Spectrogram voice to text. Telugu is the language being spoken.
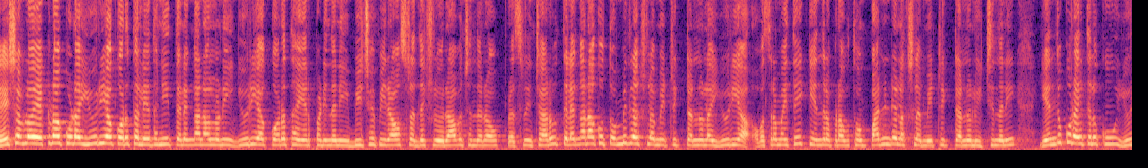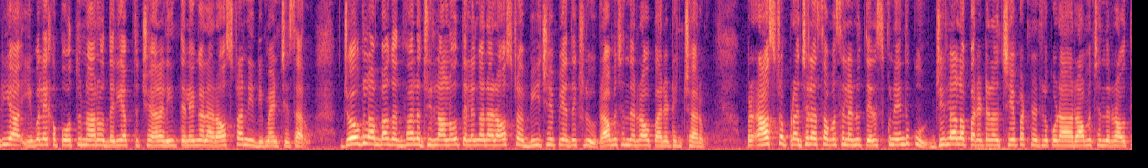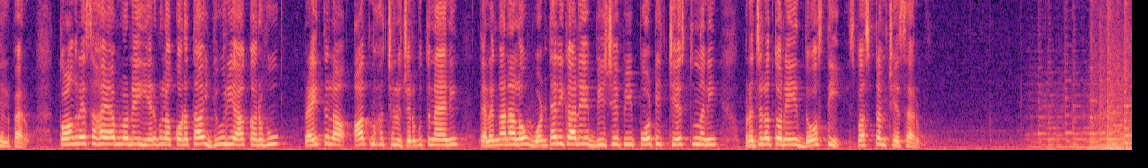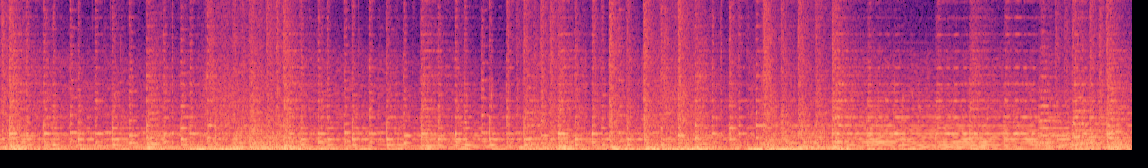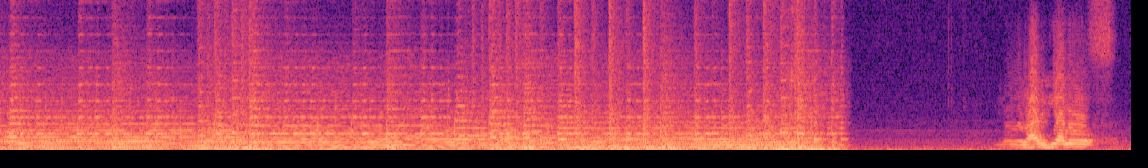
దేశంలో ఎక్కడా కూడా యూరియా కొరత లేదని తెలంగాణలోని యూరియా కొరత ఏర్పడిందని బీజేపీ రాష్ట్ర అధ్యక్షుడు రామచంద్రరావు ప్రశ్నించారు. తెలంగాణకు తొమ్మిది లక్షల మెట్రిక్ టన్నుల యూరియా అవసరమైతే కేంద్ర ప్రభుత్వం పన్నెండు లక్షల మెట్రిక్ టన్నులు ఇచ్చిందని ఎందుకు రైతులకు యూరియా ఇవ్వలేకపోతున్నారో దర్యాప్తు చేయాలని తెలంగాణ రాష్ట్రాన్ని డిమాండ్ చేశారు. జోగులాంబ గద్వాల జిల్లాలో తెలంగాణ రాష్ట్ర బీజేపీ అధ్యక్షుడు రామచంద్రరావు పర్యటించారు. రాష్ట్ర ప్రజల సమస్యలను తెలుసుకునేందుకు జిల్లాల పర్యటన చేపట్టినట్లు కూడా రామచంద్రరావు తెలిపారు. కాంగ్రెస్ హయాంలోనే ఎరువుల కొరత యూరియా కరువు రైతుల ఆత్మహత్యలు జరుగుతున్నాయని తెలంగాణలో ఒంటరిగానే బీజేపీ పోటీ చేస్తుందని ప్రజలతోనే దోస్తీ స్పష్టం చేశారు. రాజకీయాలు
